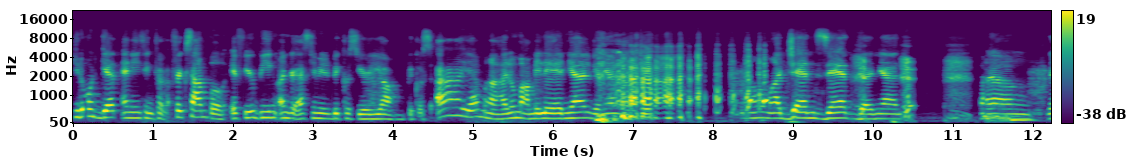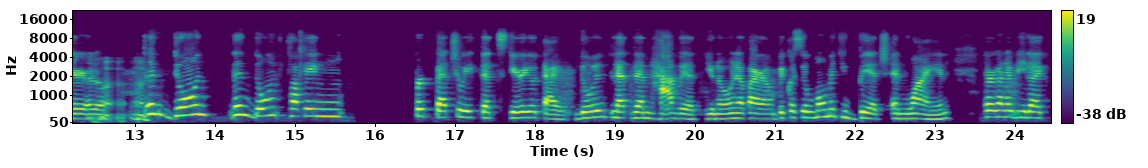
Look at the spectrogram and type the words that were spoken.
you don't get anything from that. For example, if you're being underestimated because you're young, because ah yeah, mga ano, mga millennial, ganyan, oh, mga Gen Z, ganyan. Parang they're ano, then don't then don't fucking perpetuate that stereotype. Don't let them have it, you know, na parang because the moment you bitch and whine, they're gonna be like,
